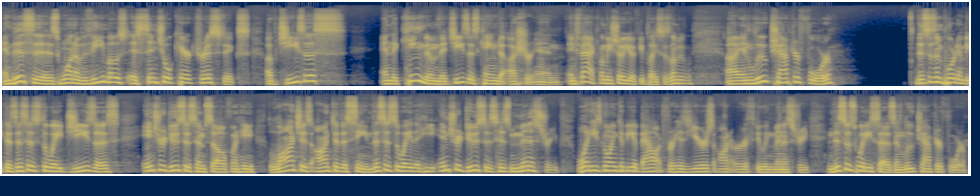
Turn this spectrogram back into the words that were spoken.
And this is one of the most essential characteristics of Jesus and the kingdom that Jesus came to usher in. In fact, let me show you a few places. Let me, uh, in Luke chapter 4, this is important because this is the way Jesus introduces himself when he launches onto the scene. This is the way that he introduces his ministry, what he's going to be about for his years on earth doing ministry. And this is what he says in Luke chapter 4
